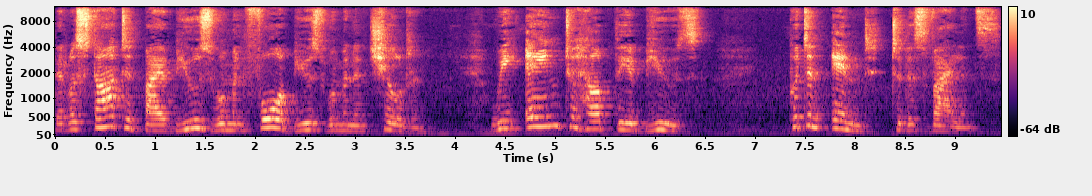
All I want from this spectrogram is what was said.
that was started by abused women for abused women and children, we aim to help the abused put an end to this violence.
